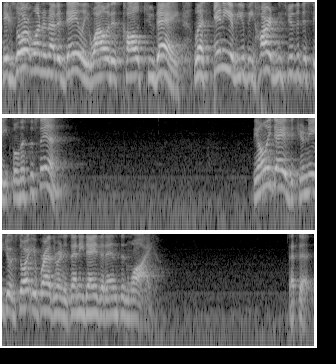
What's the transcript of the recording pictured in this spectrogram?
Exhort one another daily while it is called today, lest any of you be hardened through the deceitfulness of sin. The only day that you need to exhort your brethren is any day that ends in Y. That's it.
